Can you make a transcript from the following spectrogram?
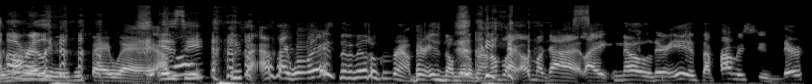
oh, my really? Husband is the same way. is I'm he? Like, he's like, I was like, where is the middle ground? There is no middle ground. I'm like, oh my god, like no, there is. I promise you, there's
